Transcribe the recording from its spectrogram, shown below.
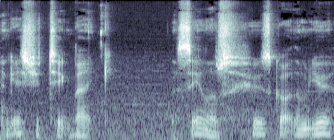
I guess you take back sailors. Who's got them? You?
